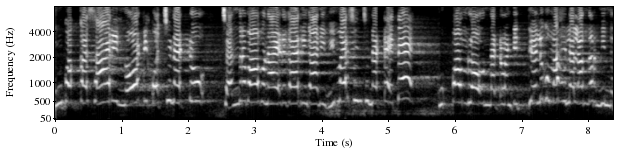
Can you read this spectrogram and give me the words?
ఇంకొకసారి నోటికొచ్చినట్టు చంద్రబాబు నాయుడు గారిని కానీ విమర్శించినట్టయితే కుప్పంలో ఉన్నటువంటి తెలుగు మహిళలందరూ నిన్ను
